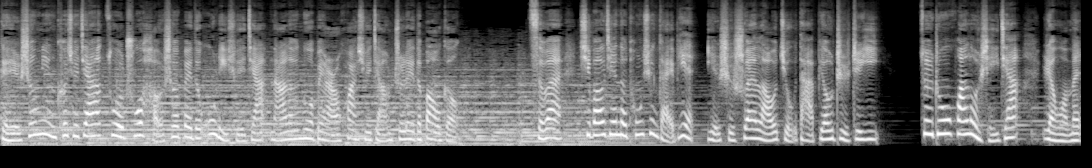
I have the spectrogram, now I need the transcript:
给生命科学家做出好设备的物理学家拿了诺贝尔化学奖之类的爆梗。此外，细胞间的通讯改变也是衰老九大标志之一。最终花落谁家？让我们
